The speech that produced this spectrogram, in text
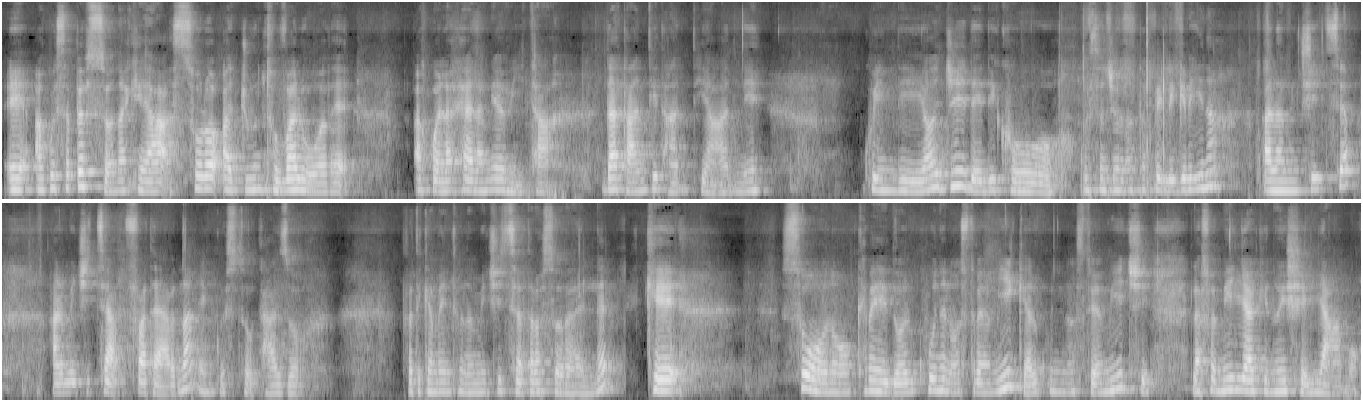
e a questa persona che ha solo aggiunto valore a quella che è la mia vita da tanti tanti anni. Quindi oggi dedico questa giornata pellegrina all'amicizia, all'amicizia fraterna, in questo caso praticamente un'amicizia tra sorelle, che sono, credo, alcune nostre amiche, alcuni nostri amici, la famiglia che noi scegliamo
